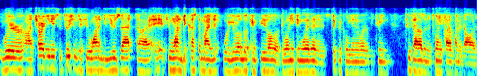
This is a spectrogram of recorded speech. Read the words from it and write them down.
we're uh, charging institutions if you wanted to use that. Uh, if you wanted to customize it for your look and feel or do anything with it, and it's typically anywhere between $2,000 and $2,500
